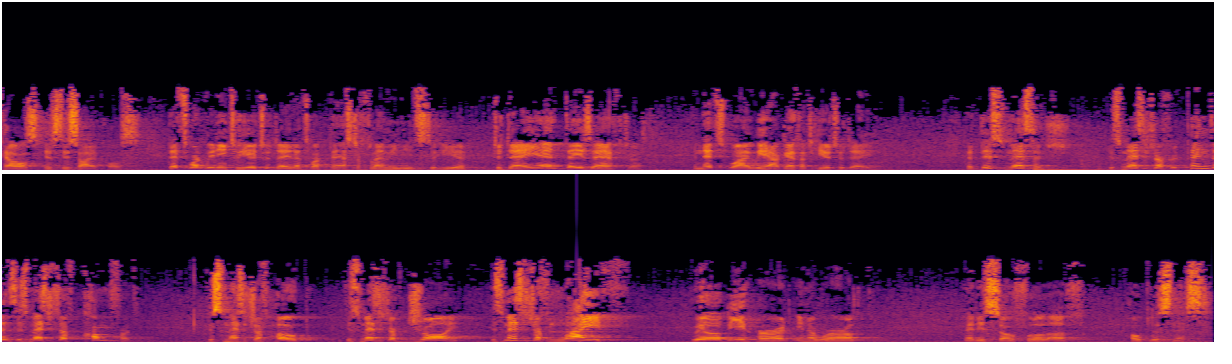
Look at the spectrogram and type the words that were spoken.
tells his disciples. That's what we need to hear today. That's what Pastor Fleming needs to hear today and days after. And that's why we are gathered here today. That this message, this message of repentance, this message of comfort, this message of hope, this message of joy, this message of life will be heard in a world that is so full of hopelessness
